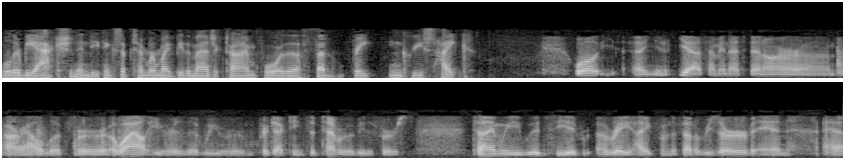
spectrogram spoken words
will there be action, and do you think September might be the magic time for the Fed rate increase hike? Well, uh, you know, yes. I mean, that's been our uh, our outlook for a while here. Is that we were projecting September would be the first time we would see a, a rate hike from the Federal Reserve, and uh,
